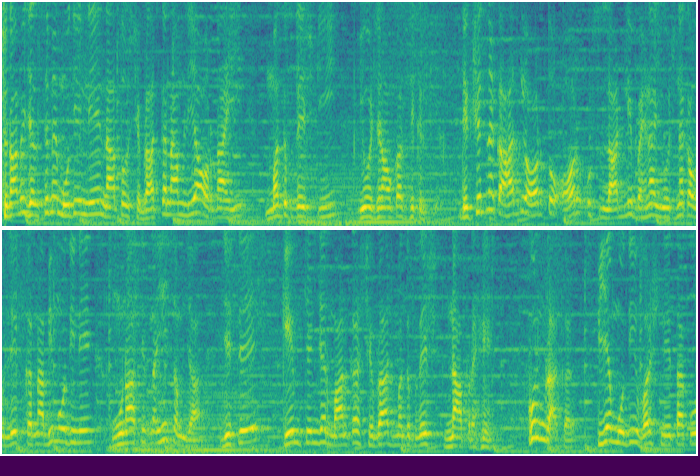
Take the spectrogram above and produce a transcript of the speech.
चुनावी जलसे में मोदी ने ना तो शिवराज का नाम लिया और ना ही मध्य प्रदेश की योजनाओं का ज़िक्र किया। दीक्षित ने कहा कि और तो और उस लाडली बहना योजना का उल्लेख करना भी मोदी ने मुनासिब नहीं समझा, जिसे गेम चेंजर मानकर शिवराज मध्य प्रदेश नाप रहे हैं। कुल मिलाकर पीएम मोदी वरिष्ठ नेता को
